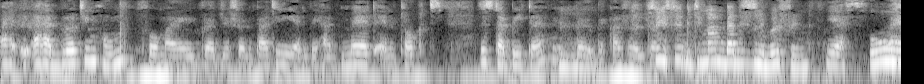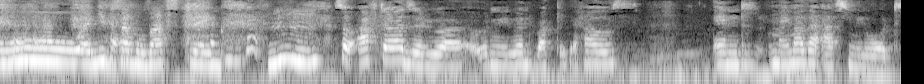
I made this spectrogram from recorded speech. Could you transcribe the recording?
I, I had brought him home for my graduation party and we had met and talked just a bit, eh, the, the casual talk. So you said to mom, dad, this is my boyfriend. yes. Ooh, I need some of that strength. Mm. So afterwards, when we were when we went back to the house, and my mother asked me what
